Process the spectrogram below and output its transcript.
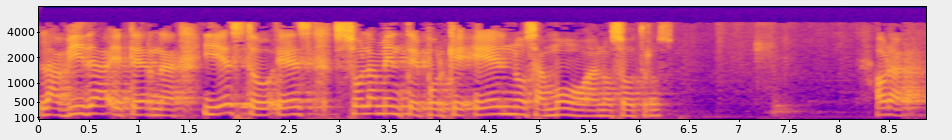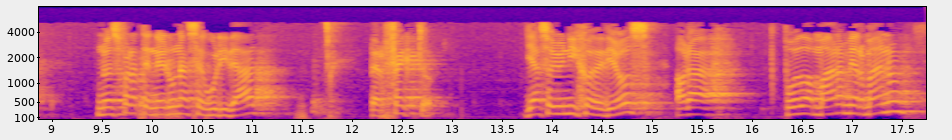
la vida eterna. Y esto es solamente porque Él nos amó a nosotros. Ahora, no es para tener una seguridad perfecto. Ya soy un hijo de Dios, ahora puedo amar a mi hermano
